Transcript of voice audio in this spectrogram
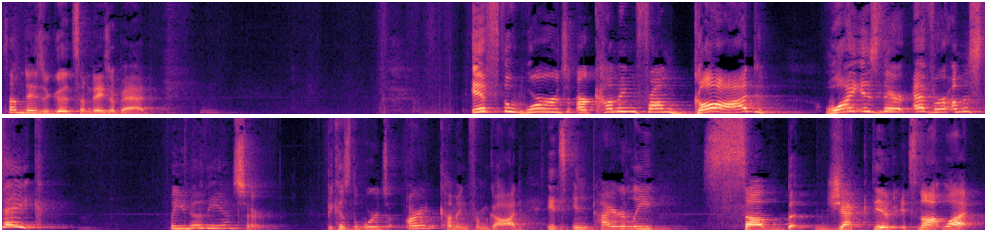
some days are good, some days are bad. If the words are coming from God, why is there ever a mistake? Well, you know the answer. Because the words aren't coming from God, it's entirely subjective. It's not what?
